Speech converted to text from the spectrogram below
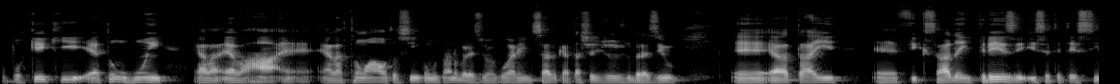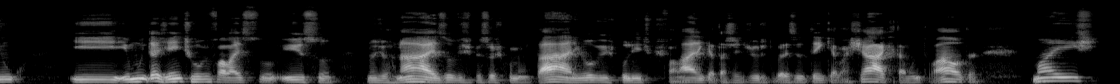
o porquê que é tão ruim ela, ela, é, ela tão alta assim como está no Brasil agora. A gente sabe que a taxa de juros do Brasil é, ela está aí é, fixada em 13,75 e, e muita gente ouve falar isso, isso nos jornais, ouve as pessoas comentarem, ouve os políticos falarem que a taxa de juros do Brasil tem que abaixar, que está muito alta, mas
